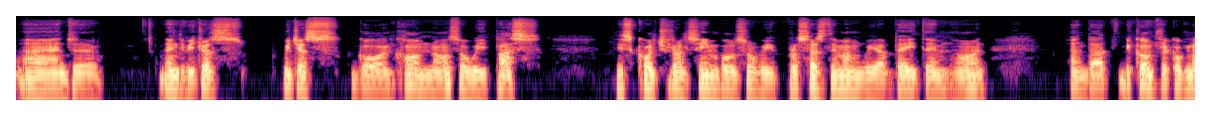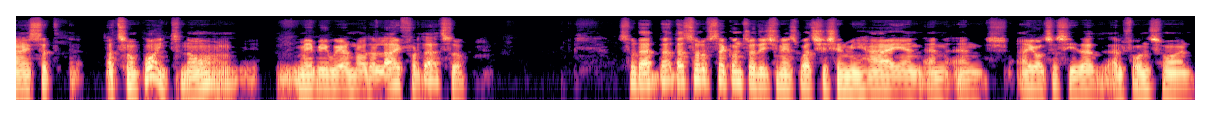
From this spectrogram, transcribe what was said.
and uh, the individuals we just go and come, no? So we pass these cultural symbols or we process them and we update them, no? And, and that becomes recognized at, some point, no? Maybe we are not alive for that. So so that, that, that sort of second tradition is what Csikszentmihalyi and, and, and I also see that Alfonso and,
